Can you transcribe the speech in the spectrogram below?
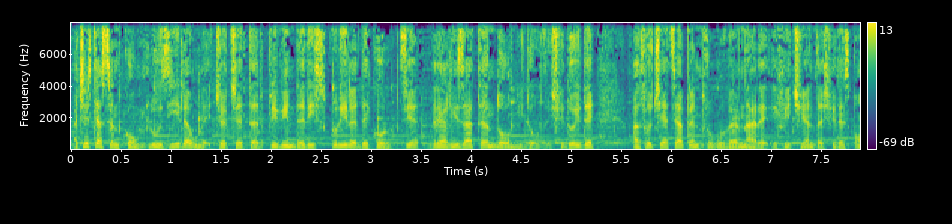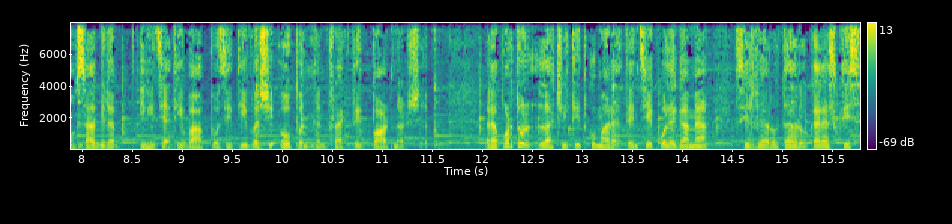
Acestea sunt concluziile unei cercetări privind riscurile de corupție realizate în 2022 de Asociația pentru Guvernare Eficientă și Responsabilă, Inițiativa Pozitivă și Open Contracted Partnership. Raportul l-a citit cu mare atenție colega mea, Silvia Rotaru, care a scris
